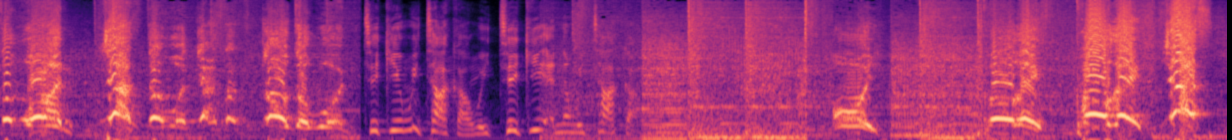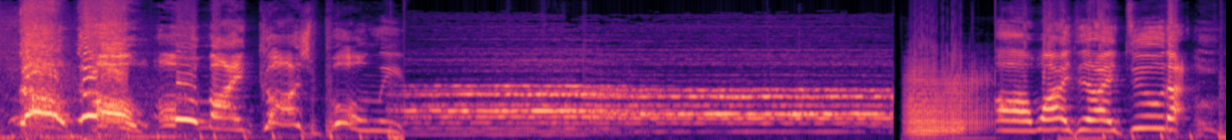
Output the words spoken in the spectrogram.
The wood! Yes, the wood! Yes, let's go, the wood! Tiki and we taka. We tiki and then we taka. Oi! Bony! Bony! Yes! No! No! Oh my gosh, Bony! Oh, ah, why did I do that?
